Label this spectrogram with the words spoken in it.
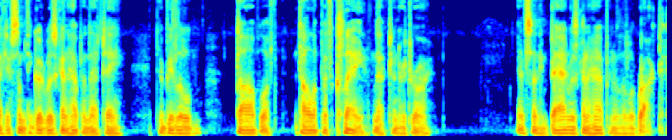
Like if something good was going to happen that day, there'd be a little dollop of, dollop of clay left in her drawer. And if something bad was going to happen, a little rock.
